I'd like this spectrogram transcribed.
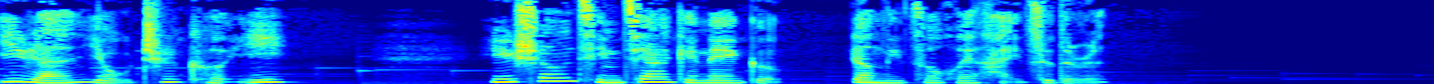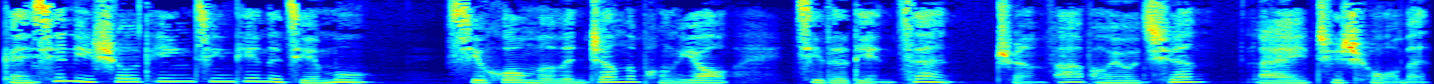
依然有枝可依。余生，请嫁给那个让你做回孩子的人。感谢你收听今天的节目。喜欢我们文章的朋友，记得点赞、转发朋友圈来支持我们。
